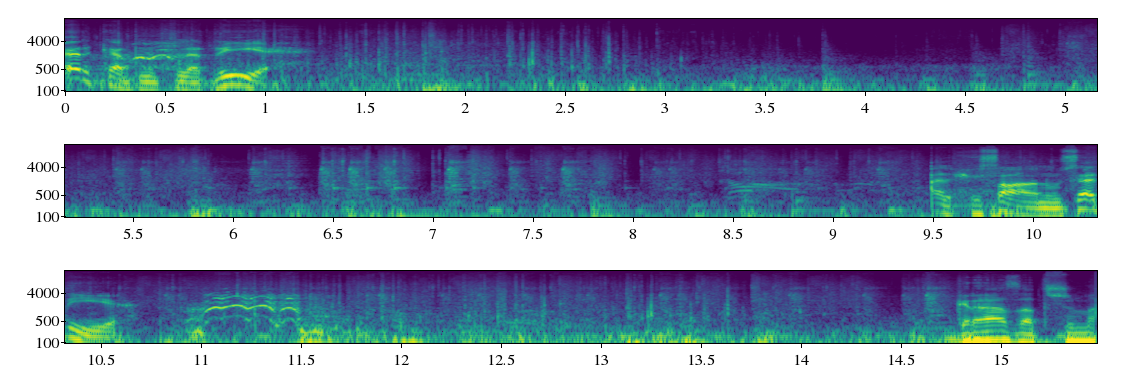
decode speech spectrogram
اركب مثل الريح الحصان سريع Gra zatrzymana.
